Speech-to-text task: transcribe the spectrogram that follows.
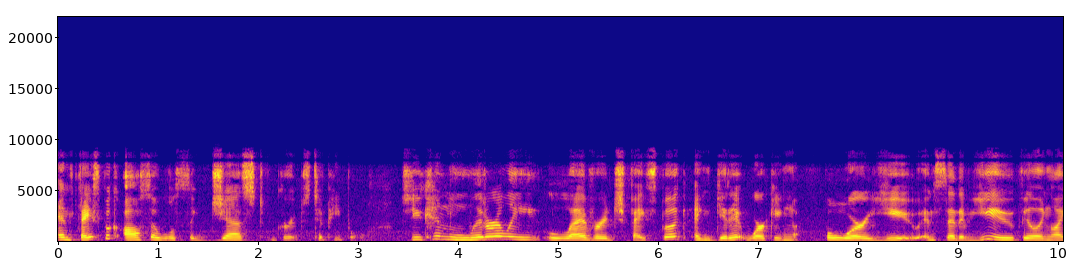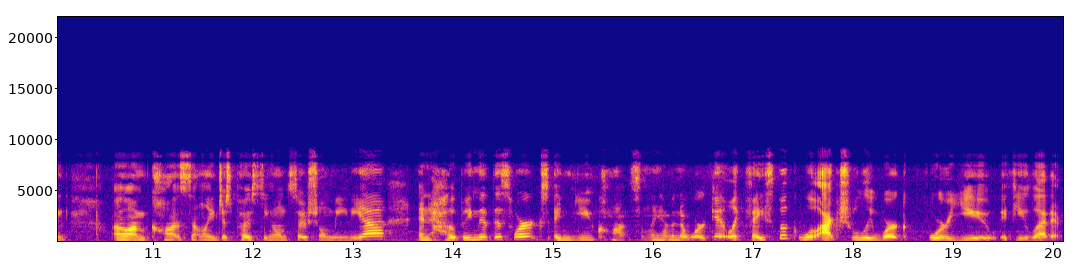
And Facebook also will suggest groups to people. So you can literally leverage Facebook and get it working for you instead of you feeling like, oh, I'm constantly just posting on social media and hoping that this works and you constantly having to work it. Like Facebook will actually work for you if you let it.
